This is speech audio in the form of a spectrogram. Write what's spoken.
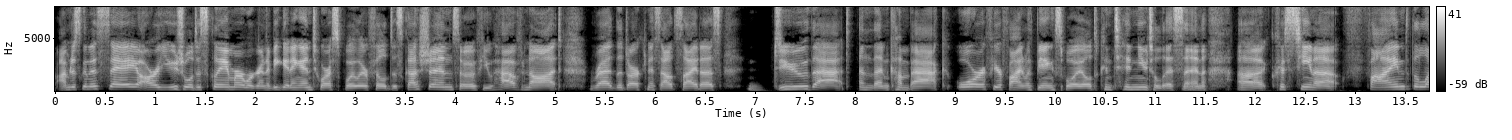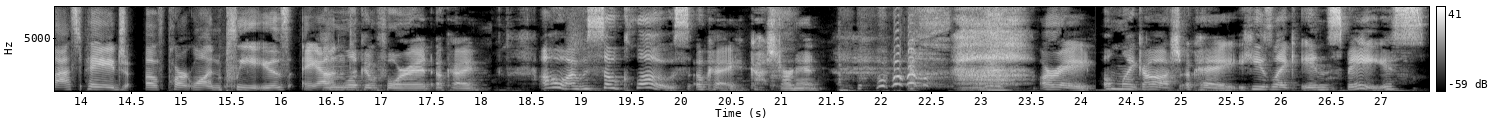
I'm just going to say our usual disclaimer. We're going to be getting into our spoiler-filled discussion, so if you have not read The Darkness Outside Us, do that and then come back. Or if you're fine with being spoiled, continue to listen. Uh Christina, find the last page of part 1, please. And I'm looking for it. Okay. Oh, I was so close. Okay. Gosh darn it. All right. Oh my gosh. Okay. He's like in space.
